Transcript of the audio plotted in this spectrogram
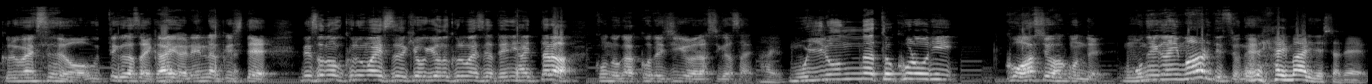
車椅子を売ってください。海外連絡して、で、その車椅子、競技用の車椅子が手に入ったら、今度学校で授業やらせてください。はい。もういろんなところに、こう足を運んで、もうお願い回りですよおね。願い回りでしたね。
